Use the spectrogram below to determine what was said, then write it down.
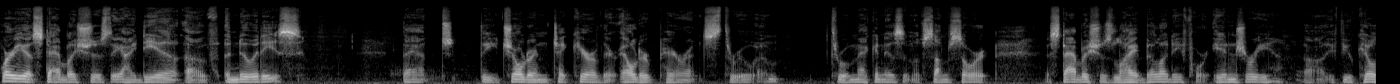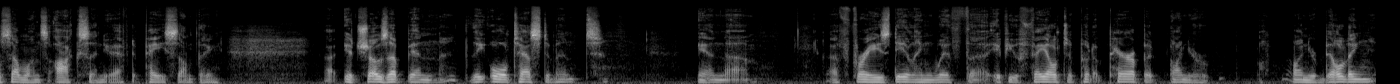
where he establishes the idea of annuities that the children take care of their elder parents through a, through a mechanism of some sort establishes liability for injury. Uh, if you kill someone's oxen, you have to pay something. Uh, it shows up in the Old Testament in uh, a phrase dealing with uh, if you fail to put a parapet on your on your building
